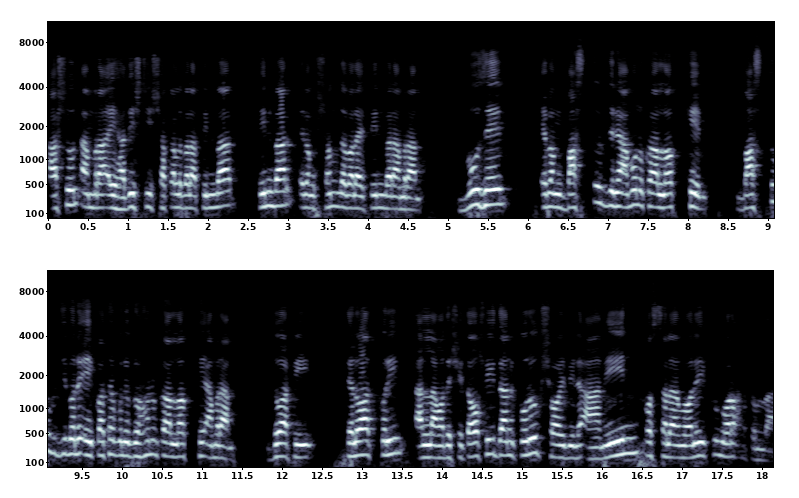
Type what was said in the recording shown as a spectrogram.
আসুন আমরা এই হাদিসটি সকালবেলা তিনবার তিনবার এবং সন্ধ্যাবেলায় তিনবার আমরা বুঝে এবং বাস্তব জীবনে আমল করার লক্ষ্যে, বাস্তব জীবনে এই কথাগুলো গ্রহণ করার লক্ষ্যে আমরা দোয়াটি তেলাওয়াত করি। আল্লাহ আমাদের সে তৌফিক দান করুক, সবাই মিলে আমিন। আসসালামু আলাইকুম ওয়া রাহমাতুল্লাহ।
